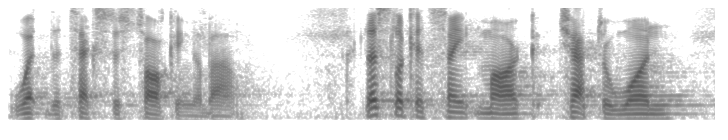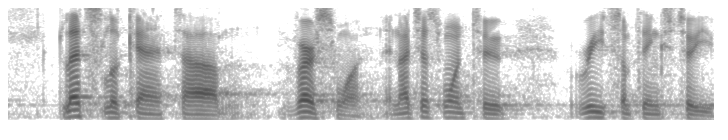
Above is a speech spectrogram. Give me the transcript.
what the text is talking about. Let's look at St. Mark chapter 1. Let's look at um, verse 1. And I just want to read some things to you.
